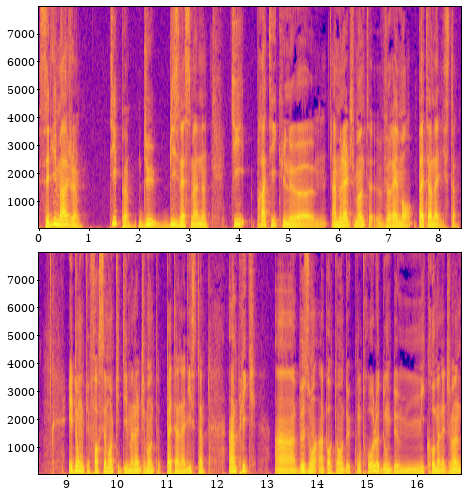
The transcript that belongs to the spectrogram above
C'est l'image type du businessman qui pratique euh, un management vraiment paternaliste. Et donc, forcément, qui dit management paternaliste implique un besoin important de contrôle, donc de micromanagement,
